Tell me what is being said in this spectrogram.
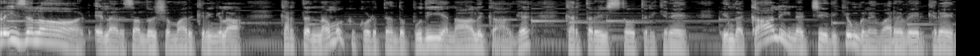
ப்ரைஸ் அலாட் எல்லாரும் சந்தோஷமா இருக்கிறீங்களா? கர்த்தர் நமக்கு கொடுத்த அந்த புதிய நாளுக்காக கர்த்தரை ஸ்தோத்திருக்கிறேன். இந்த காலை நற்செய்திக்கு உங்களை வரவேற்கிறேன்.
